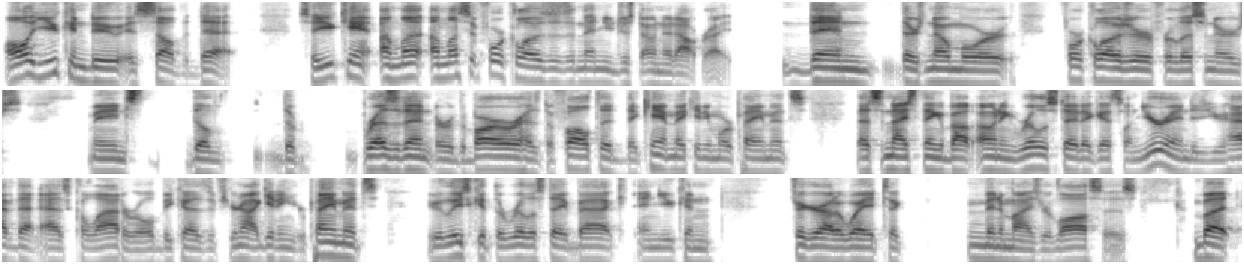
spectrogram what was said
All you can do is sell the debt. So you can't unless unless it forecloses and then you just own it outright. Then there's no more foreclosure for listeners means the the resident or the borrower has defaulted. They can't make any more payments. That's a nice thing about owning real estate i guess on your end is you have that as collateral because if you're not getting your payments you at least get the real estate back and you can figure out a way to minimize your losses. But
